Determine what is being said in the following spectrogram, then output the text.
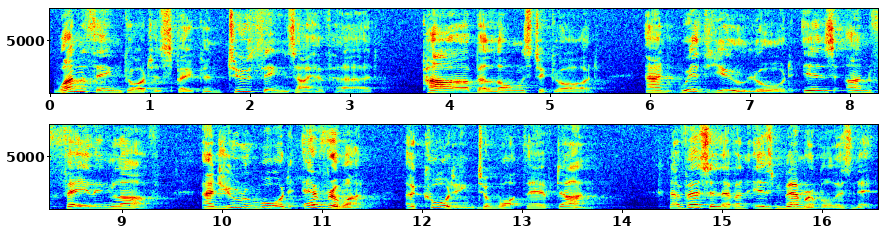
One thing God has spoken, two things I have heard. Power belongs to God, and with you, Lord, is unfailing love, and you reward everyone according to what they have done. Now, verse 11 is memorable, isn't it?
